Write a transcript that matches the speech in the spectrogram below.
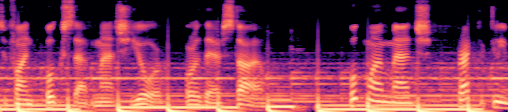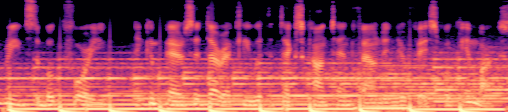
to find books that match your or their style. Bookmind Match practically reads the book for you and compares it directly with the text content found in your Facebook inbox,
